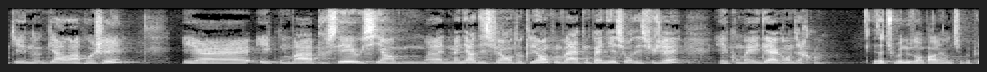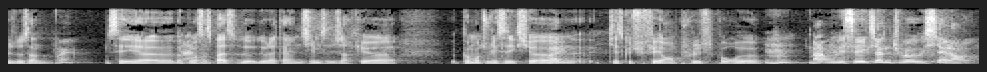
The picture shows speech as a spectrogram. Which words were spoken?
qui est notre garde rapprochée et, euh, et qu'on va pousser aussi un, de manière différente aux clients, qu'on va accompagner sur des sujets et qu'on va aider à grandir. Quoi. Et ça, tu peux nous en parler un petit peu plus de ça? Ouais. C'est euh, bah, comment ça se passe de, de la talent team? Ça veut dire que euh, comment tu les sélectionnes? Qu'est-ce que tu fais en plus pour eux? Mm-hmm. bah, on les sélectionne, tu vois aussi. Alors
